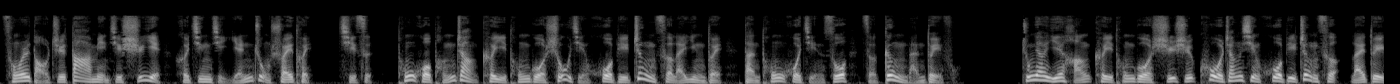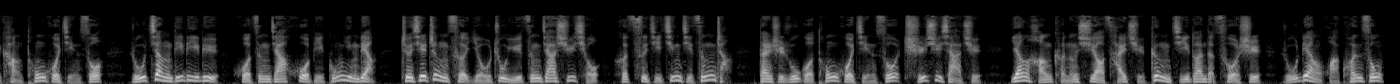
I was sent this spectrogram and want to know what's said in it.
从而导致大面积失业和经济严重衰退；其次，通货膨胀可以通过收紧货币政策来应对，但通货紧缩则更难对付。中央银行可以通过实施扩张性货币政策来对抗通货紧缩，如降低利率或增加货币供应量。这些政策有助于增加需求和刺激经济增长。但是如果通货紧缩持续下去，央行可能需要采取更极端的措施，如量化宽松，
